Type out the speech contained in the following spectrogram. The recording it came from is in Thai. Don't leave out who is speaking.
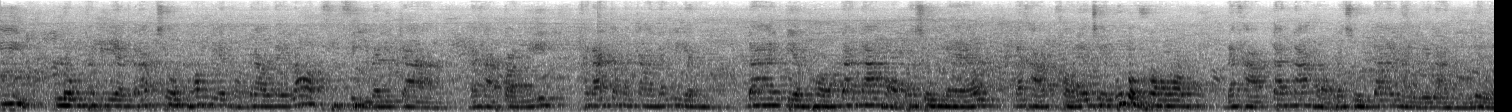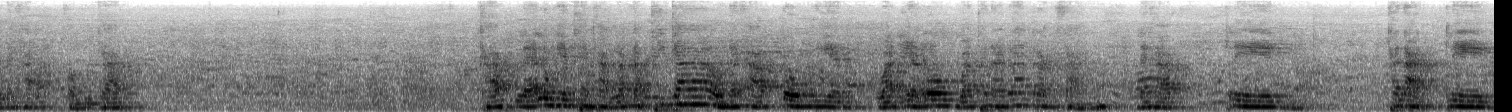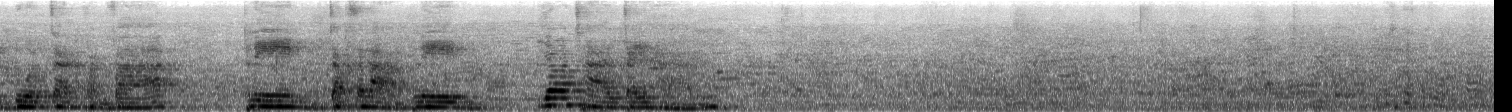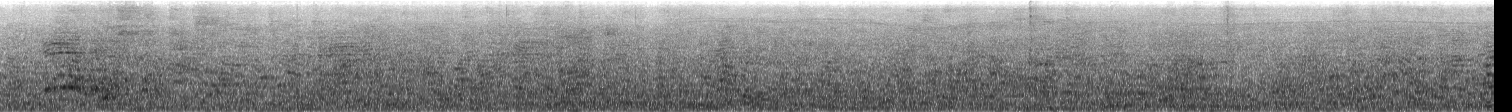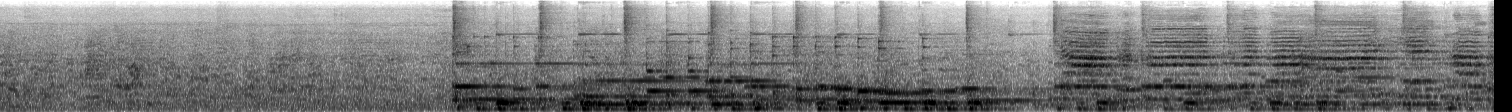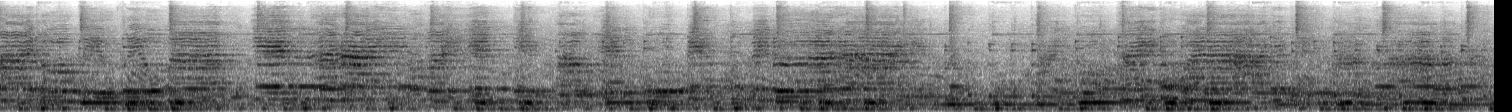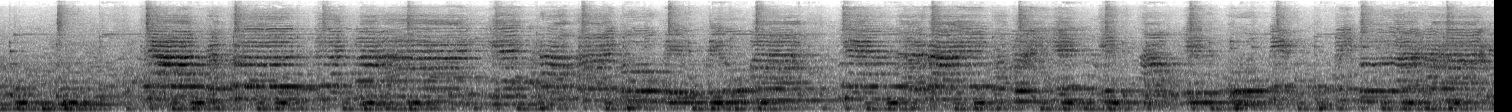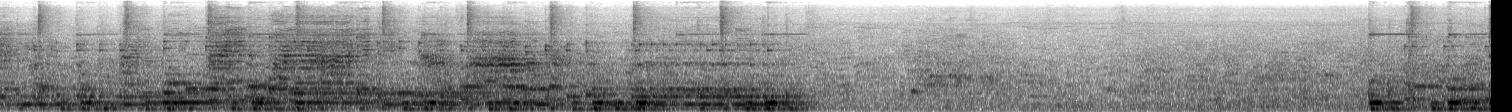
Speaker 1: ที่ลงทะเบียนรับชมห้องเรียนของเราในรอบ 14 นาฬิกานะครับ ตอนนี้คณะกรรมการนักเรียนได้เตรียมพร้อมด้านหน้าหอประชุมแล้วนะครับ ขอเรียนเชิญผู้ปกครองนะครับ ด้านหน้าหอประชุมได้ในเวลานี้เลยนะครับ ขอบคุณครับครับและโรงเรียนแข่งขันลำดับที่ 9 นะครับ โรงเรียนวัดเอโรงวัฒนาราชรังสรรค์นะครับ เพลง ขนาดเพลงดวงจันทร์ขวัญฟ้า เพลงจับสลากเพลง ยอดชายใจหา
Speaker 2: ย thank you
